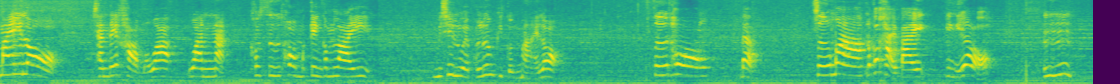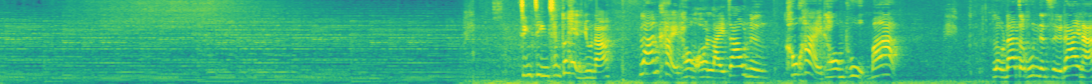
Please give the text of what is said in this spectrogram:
ไม่หรอก ฉันได้ข่าวมาว่าวันน่ะ เขาซื้อทองมาเก็งกำไร ไม่ใช่รวยเพราะเรื่องผิดกฎหมายหรอก ซื้อทองแบบ ซื้อมาแล้วก็ขายไปอย่างนี้เหรอ อืม ริง ๆ ฉันก็เห็นอยู่นะ ร้านขายทองออนไลน์เจ้าหนึ่งเขาขายทองถูกมาก เราน่าจะหุ้นกันซื้อได้นะ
